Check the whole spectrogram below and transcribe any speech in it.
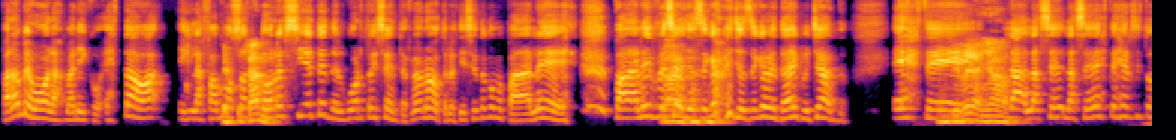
para me bolas, marico, estaba en la famosa Torre 7 del World Trade Center. No, no, te lo estoy diciendo como para darle, para darle impresión. Yo, sé que, yo sé que me estás escuchando. Este, la, la, sede, la, sede, de este, ejército,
